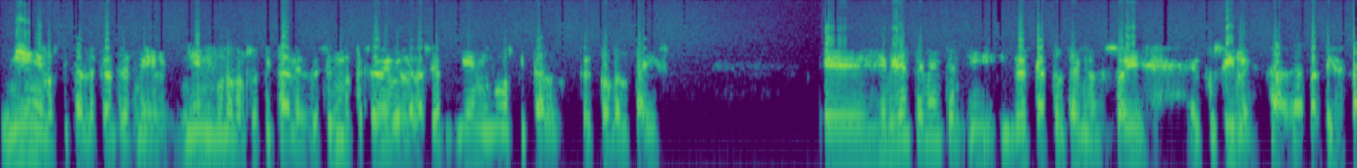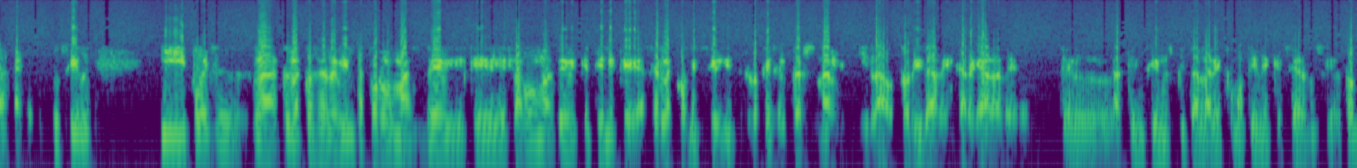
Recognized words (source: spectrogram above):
Ni en el hospital de Fran 3000, ni en ninguno de los hospitales de segundo o tercer nivel de la ciudad, ni en ningún hospital de todo el país. Eh, evidentemente, y, y rescato el término, soy el fusible, a, partir del fusible. Y pues la, la cosa revienta por lo más débil, que el eslabón más débil que tiene que hacer la conexión entre lo que es el personal y la autoridad encargada de, la atención hospitalaria como tiene que ser, ¿no es cierto?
